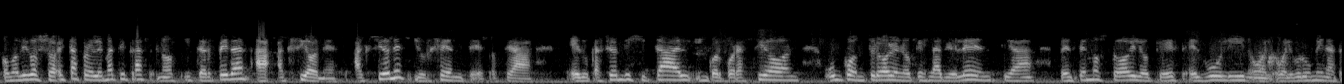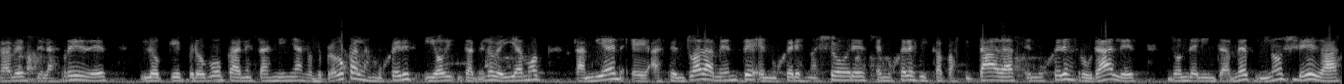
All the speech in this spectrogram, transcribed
como digo yo, estas problemáticas nos interpelan a acciones, acciones y urgentes, o sea, educación digital, incorporación, un control en lo que es la violencia, pensemos hoy lo que es el bullying o el grooming a través de las redes, lo que provocan estas niñas, lo que provocan las mujeres y hoy también lo veíamos también eh, acentuadamente en mujeres mayores, en mujeres discapacitadas, en mujeres rurales, donde el Internet no llega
